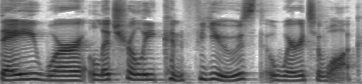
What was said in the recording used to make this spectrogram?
they were literally confused where to walk.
